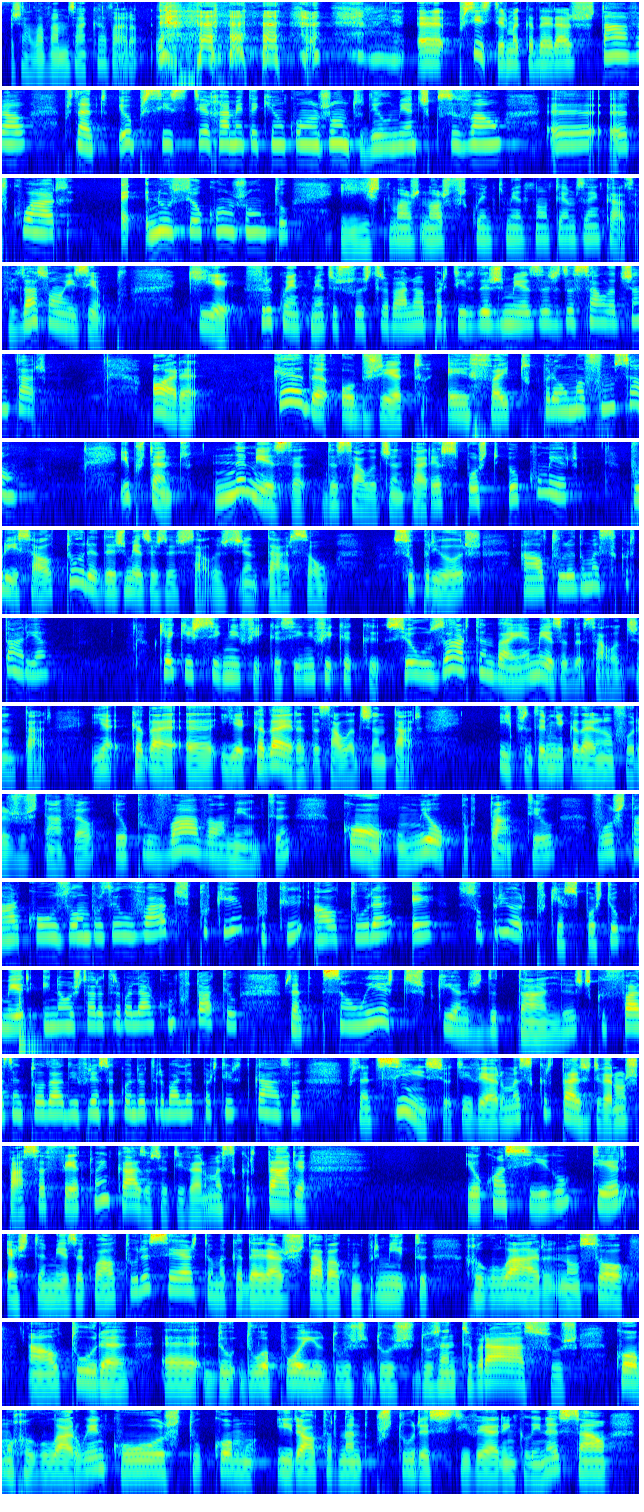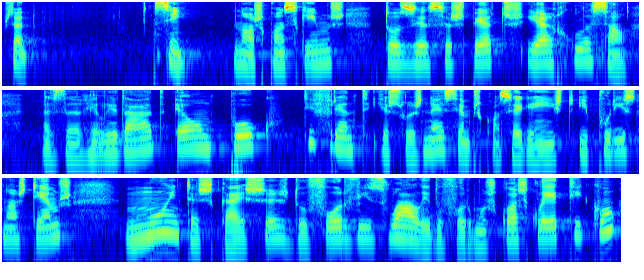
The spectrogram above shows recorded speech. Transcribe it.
já lá vamos à cadeira. uh, preciso ter uma cadeira ajustável, portanto, eu preciso ter realmente aqui um conjunto de elementos que se vão uh, adequar eh, no seu conjunto. E isto nós, nós frequentemente não temos em casa. Vou-lhe dar só um exemplo, que é, frequentemente as pessoas trabalham a partir das mesas da sala de jantar. Ora, cada objeto é feito para uma função. E, portanto, na mesa da sala de jantar é suposto eu comer. Por isso, a altura das mesas das salas de jantar são superiores à altura de uma secretária. O que é que isto significa? Significa que se eu usar também a mesa da sala de jantar e a, cadeira, e a cadeira da sala de jantar e, portanto, a minha cadeira não for ajustável, eu provavelmente, com o meu portátil, vou estar com os ombros elevados. Porquê? Porque a altura é superior, porque é suposto eu comer e não estar a trabalhar com portátil. Portanto, são estes pequenos detalhes que fazem toda a diferença quando eu trabalho a partir de casa. Portanto, sim, se eu tiver uma secretária, se eu tiver um espaço afeto em casa, se eu tiver uma secretária, eu consigo ter esta mesa com a altura certa, uma cadeira ajustável que me permite regular não só a altura uh, do, do, apoio dos, dos, dos, antebraços, como regular o encosto, como ir alternando postura se tiver inclinação. Portanto, sim, nós conseguimos todos esses aspectos e a regulação, mas a realidade é um pouco diferente e as pessoas nem sempre conseguem isto e por isso nós temos muitas queixas do foro visual e do foro musculoesquelético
